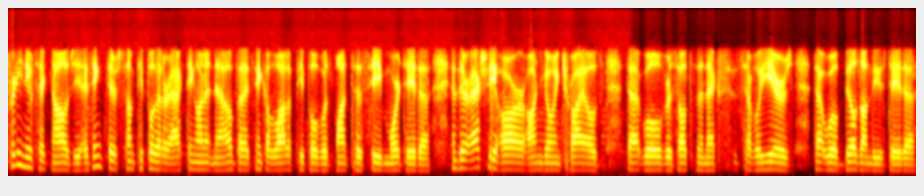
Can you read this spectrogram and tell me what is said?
pretty new technology. I think there's some people that are acting on it now, but I think a lot of people would want to see more data. And there actually are ongoing trials that will result in the next several years that will build on these data.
